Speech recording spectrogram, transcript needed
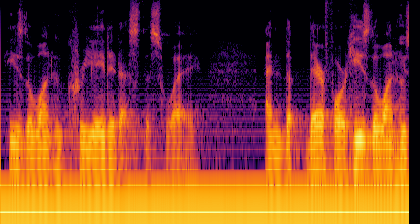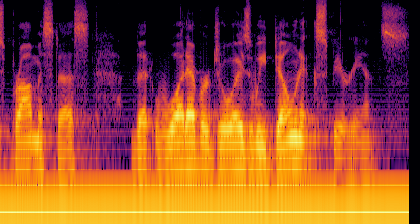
He's the one who created us this way. And th- therefore, He's the one who's promised us that whatever joys we don't experience,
